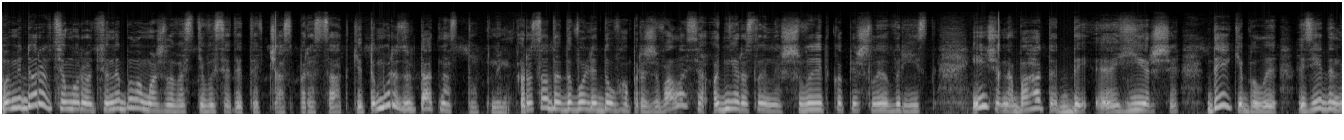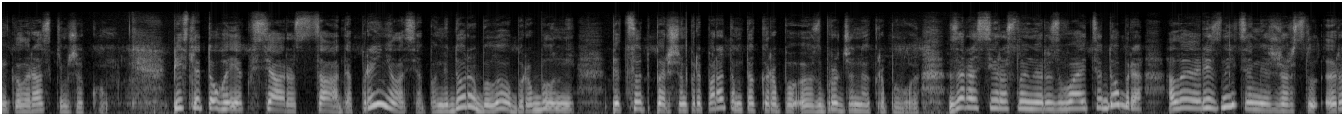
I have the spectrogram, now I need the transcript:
Помідори в цьому році не було можливості висадити в час пересадки, тому результат наступний. Розсада доволі довго приживалася, одні рослини швидко пішли в ріст, інші набагато е, гірші, деякі були з'їдені колорадським жуком. Після того, як вся розсада прийнялася, помідори були оброблені 501 препаратом та е, збродженою кроповою. Зараз ці рослини розвиваються добре, але різниця між росл- рослинами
